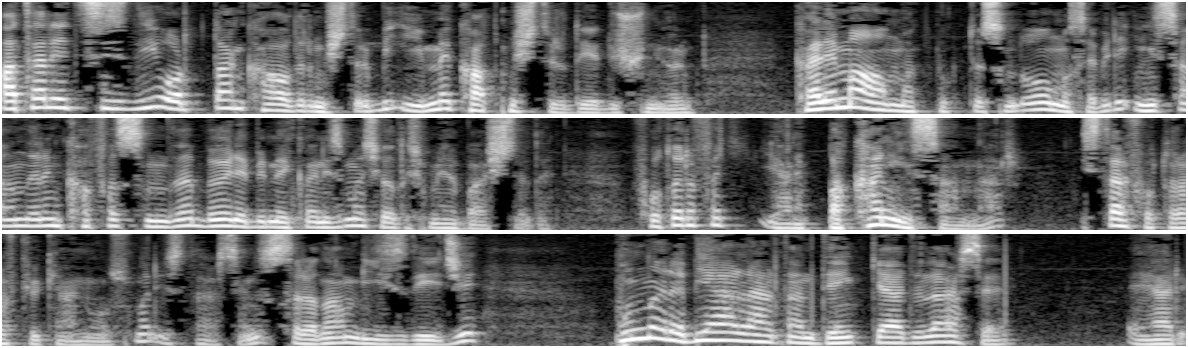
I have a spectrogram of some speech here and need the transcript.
ataletsizliği ortadan kaldırmıştır. Bir ivme katmıştır diye düşünüyorum. Kaleme almak noktasında olmasa bile insanların kafasında böyle bir mekanizma çalışmaya başladı. Fotoğrafa yani bakan insanlar ister fotoğraf kökenli olsunlar isterseniz sıradan bir izleyici bunlara bir yerlerden denk geldilerse eğer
